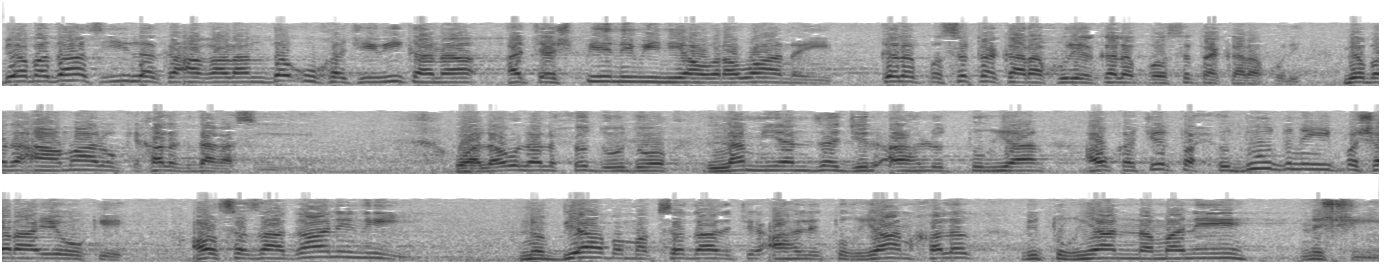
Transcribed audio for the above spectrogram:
بیا به داسې وي لکه هغه ړنده اوښه چې وي که نه هچا شپې نه ویني او روانه وي کله په څه ټکره خوري کله په څه ټکره خوري بیا به د اعمالو کې خلک دغسې وي ولولا الحدود لم ينزجر اهل الطغيان او کچرته حدود نه په شرایعو کې او سزاګانې نه نو بیا به مقصد دا چې اهل طغیان خلق د طغیان نه منې نشي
